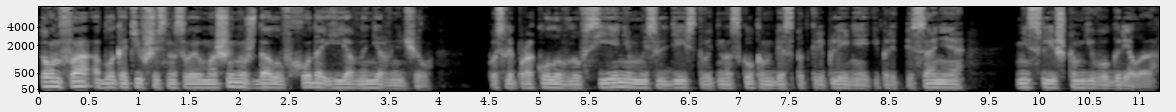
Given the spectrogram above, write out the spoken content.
Тонфа, облокотившись на свою машину, ждал у входа и явно нервничал — После прокола в Лувсиене мысль действовать наскоком без подкрепления и предписания не слишком его грела.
